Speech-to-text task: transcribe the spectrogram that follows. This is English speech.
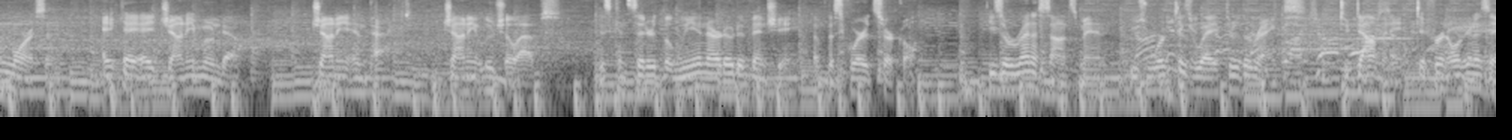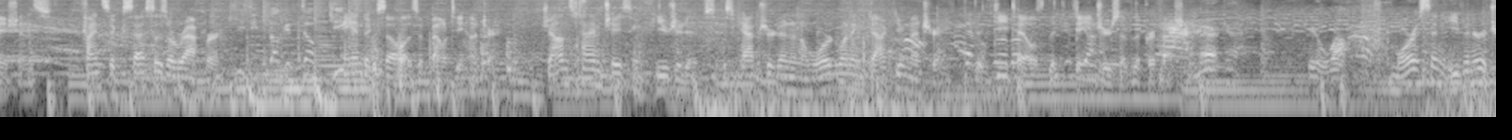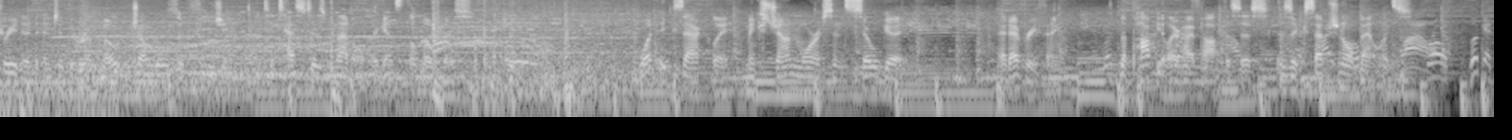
John Morrison, aka Johnny Mundo, Johnny Impact, Johnny Lucha Labs, is considered the Leonardo da Vinci of the squared circle. He's a renaissance man who's worked his way through the ranks to dominate different organizations, find success as a rapper, and excel as a bounty hunter. John's time chasing fugitives is captured in an award winning documentary that details the dangers of the profession. America, you're welcome. Morrison even retreated into the remote jungles of Fiji to test his mettle against the locals. What exactly makes John Morrison so good at everything? The popular hypothesis is exceptional balance,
